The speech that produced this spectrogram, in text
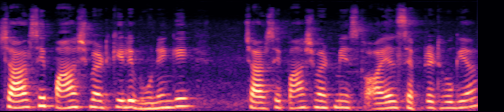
चार से पाँच मिनट के लिए भूनेंगे। चार से पाँच मिनट में इसका ऑयल सेपरेट हो गया।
